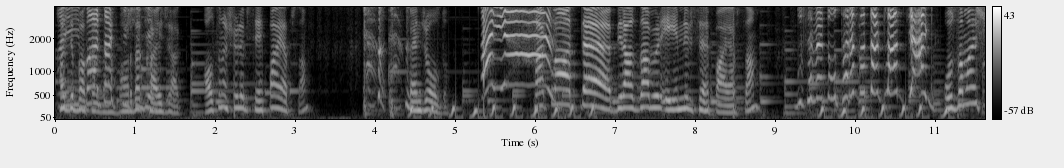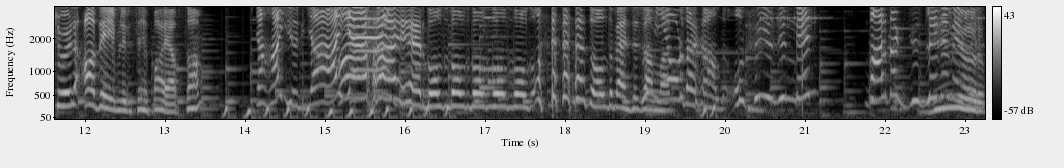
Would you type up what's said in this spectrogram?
Hadi Ay, bakalım. bardak Bardak, düşecek. kayacak. Altına şöyle bir sehpa yapsam. Bence oldu. Takla attı. Biraz daha böyle eğimli bir sehpa yapsam. Bu sefer de o tarafa takla atacak. O zaman şöyle az eğimli bir sehpa yapsam. Ya hayır ya hayır. Hayır. Doldu doldu doldu doldu doldu. doldu bence Su canlar. niye orada kaldı? O su yüzünden bardak düzlenemedi. Bilmiyorum.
